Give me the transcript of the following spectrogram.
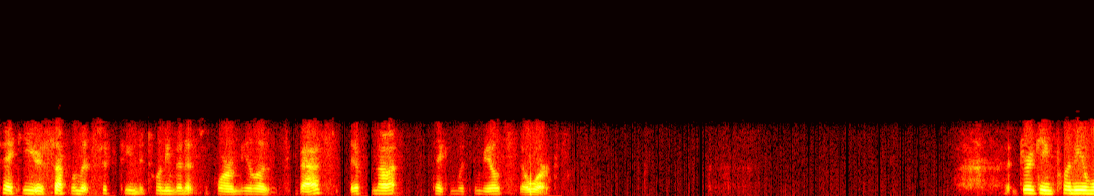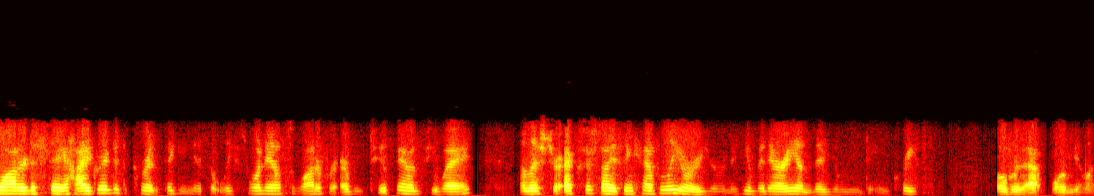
Taking your supplements 15 to 20 minutes before a meal is best. If not, taking with your meals still works. Drinking plenty of water to stay hydrated. The current thinking is at least one ounce of water for every two pounds you weigh. Unless you're exercising heavily or you're in a humid area, then you'll need to increase over that formula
